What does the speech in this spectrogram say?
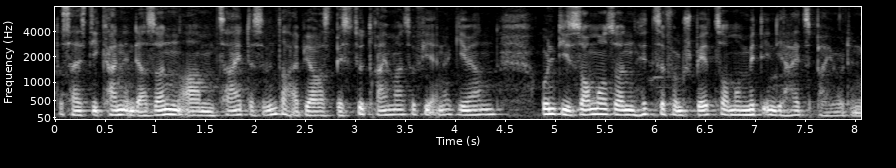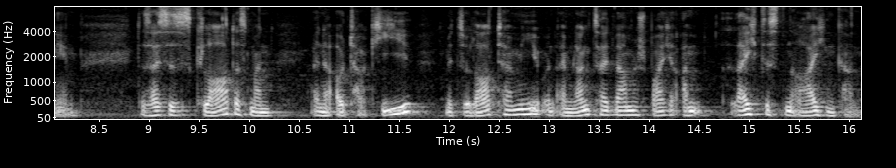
Das heißt, die kann in der sonnenarmen Zeit des Winterhalbjahres bis zu dreimal so viel Energie werden und die Sommersonnenhitze vom Spätsommer mit in die Heizperiode nehmen. Das heißt, es ist klar, dass man eine Autarkie mit Solarthermie und einem Langzeitwärmespeicher am leichtesten erreichen kann.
